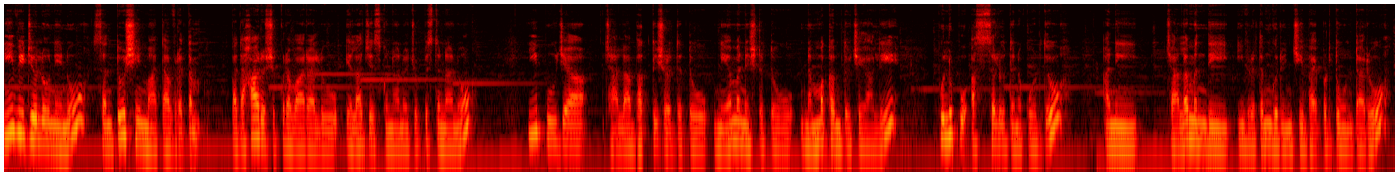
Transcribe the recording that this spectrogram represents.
ఈ వీడియోలో నేను సంతోషి మాతా వ్రతం పదహారు శుక్రవారాలు ఎలా చేసుకున్నానో చూపిస్తున్నాను. ఈ పూజ చాలా భక్తి శ్రద్ధతో నియమనిష్టతో నమ్మకంతో చేయాలి. పులుపు అస్సలు తినకూడదు అని చాలామంది ఈ వ్రతం గురించి భయపడుతూ ఉంటారు.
